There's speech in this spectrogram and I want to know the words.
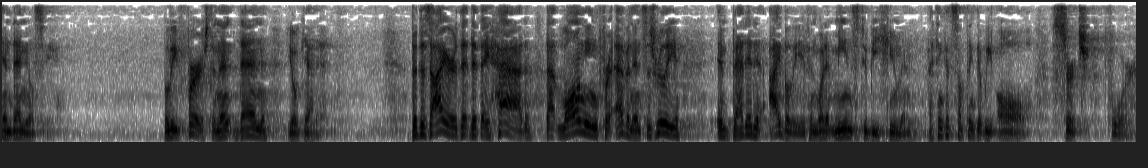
and then you'll see. Believe first, and then, then you'll get it. The desire that, that they had, that longing for evidence, is really embedded, I believe, in what it means to be human. I think it's something that we all search for.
